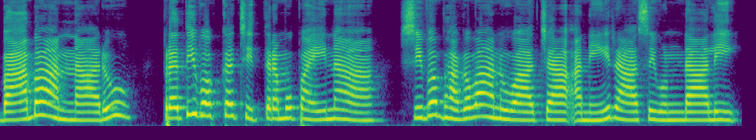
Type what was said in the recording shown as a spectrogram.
బాబా అన్నారు ప్రతి ఒక్క చిత్రము పైన శివ భగవాను వాచ అని రాసి ఉండాలి.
